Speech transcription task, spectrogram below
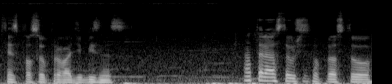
W ten sposób prowadził biznes. A teraz to już jest po prostu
